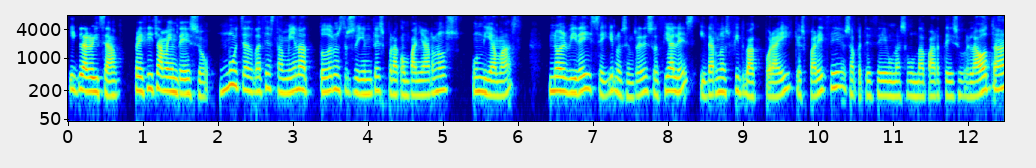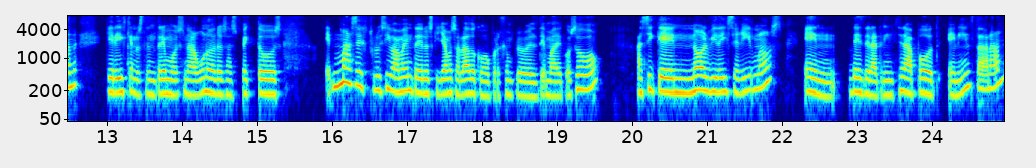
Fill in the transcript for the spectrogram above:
Y claro, Isa, precisamente eso. Muchas gracias también a todos nuestros oyentes por acompañarnos un día más. No olvidéis seguirnos en redes sociales y darnos feedback por ahí. ¿Qué os parece? ¿Os apetece una segunda parte sobre la OTAN? ¿Queréis que nos centremos en alguno de los aspectos eh, más exclusivamente de los que ya hemos hablado, como por ejemplo el tema de Kosovo? Así que no olvidéis seguirnos en Desde la Trinchera Pod en Instagram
